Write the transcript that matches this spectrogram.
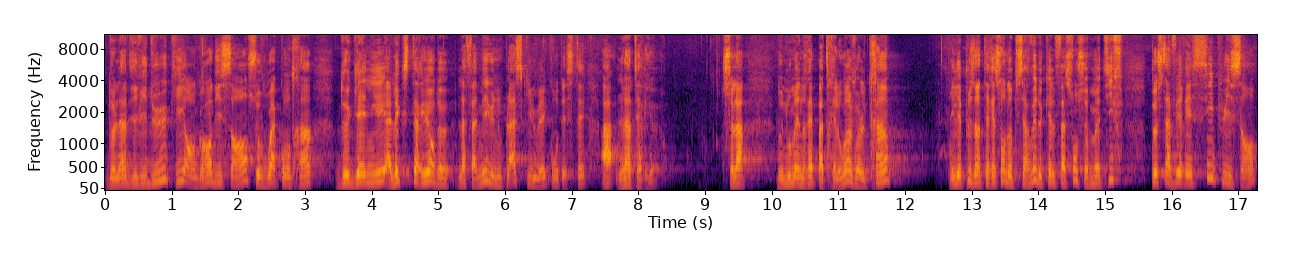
de l'individu qui, en grandissant, se voit contraint de gagner à l'extérieur de la famille une place qui lui est contestée à l'intérieur. Cela ne nous mènerait pas très loin, je le crains. Il est plus intéressant d'observer de quelle façon ce motif peut s'avérer si puissant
